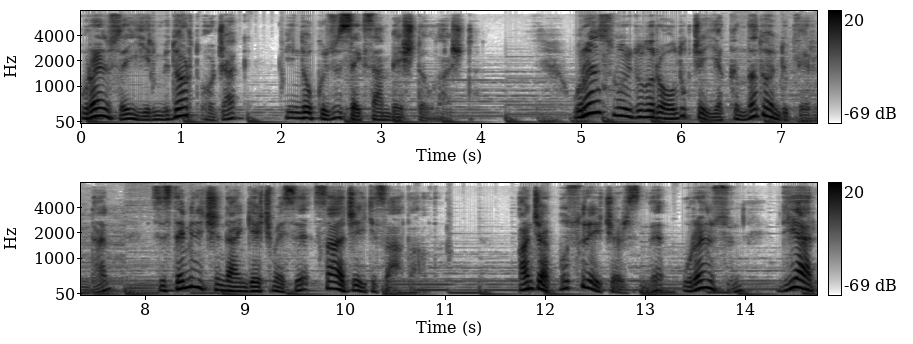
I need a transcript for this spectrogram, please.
Uranüs'e 24 Ocak 1985'te ulaştı. Uranüs'ün uyduları oldukça yakında döndüklerinden sistemin içinden geçmesi sadece 2 saat aldı. Ancak bu süre içerisinde Uranüs'ün diğer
